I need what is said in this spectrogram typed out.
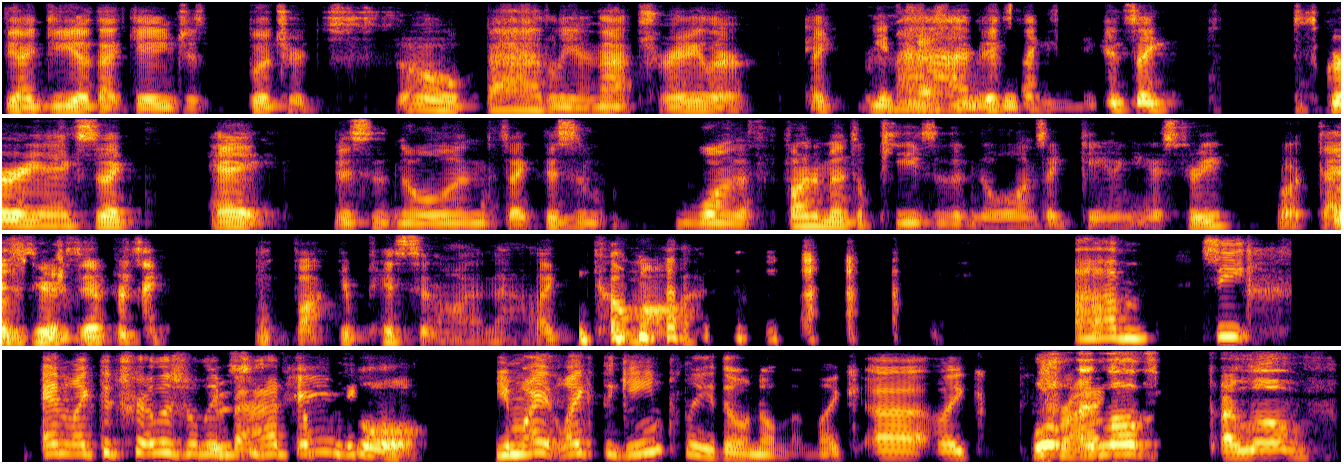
the idea of that game just butchered so badly in that trailer. Like that's man, it's like it's like Square Enix is like, hey, this is Nolan. It's like this is one of the fundamental pieces of Nolan's like gaming history. What I Well, just hear speaking- It's like, fuck, you're pissing on it now. Like, come on, Um, see, and like the trailer's really this is bad. But like, painful. you might like the gameplay though, Nolan. Like, uh, like Well, try- I love, I love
